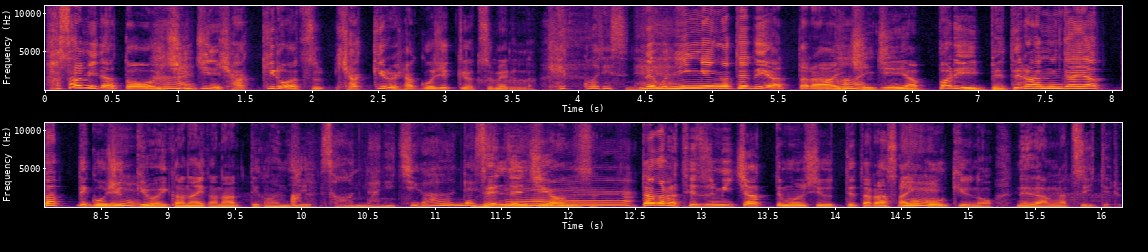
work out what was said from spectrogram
ハサミだと1日に100キロはつ、100キロ150キロ詰めるんだ結構ですね。でも人間が手でやったら1日にやっぱりベテランがやったって50キロはいかないかなって感じ、ええ、そんなに違うんです、ね、全然違うんです。だから手摘み茶ってもし売ってたら最高級の値段がついてる、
